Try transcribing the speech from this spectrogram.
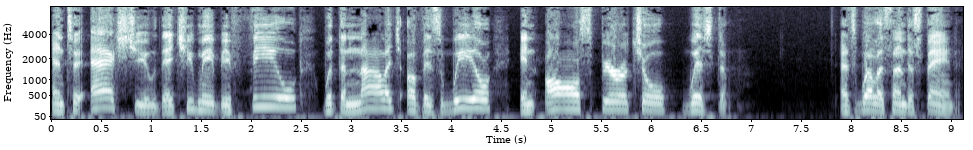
and to ask you that you may be filled with the knowledge of his will in all spiritual wisdom, as well as understanding,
